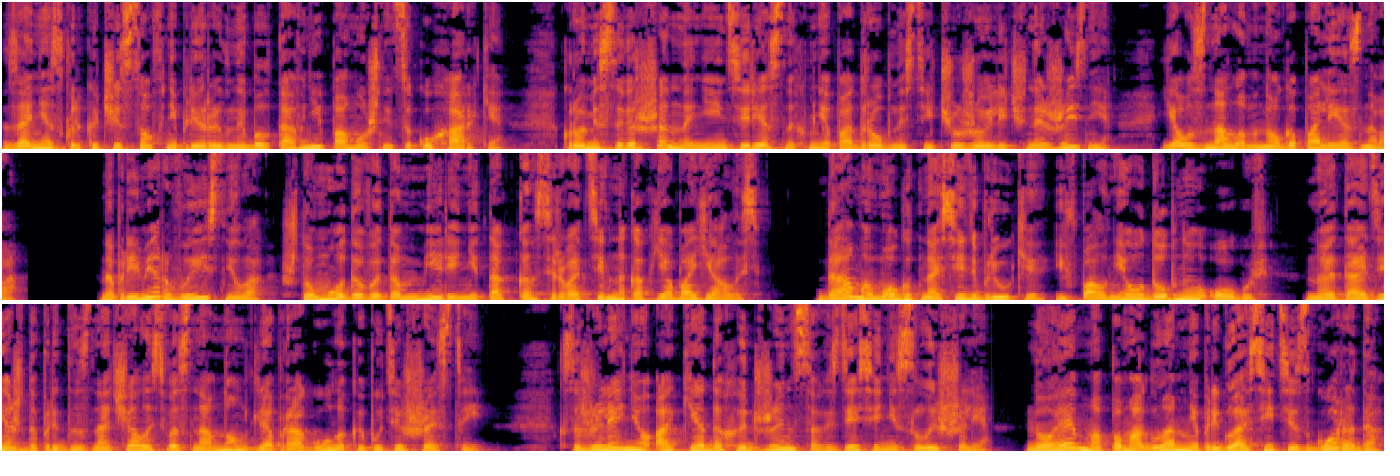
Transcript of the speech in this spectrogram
За несколько часов непрерывной болтовни помощницы кухарки, кроме совершенно неинтересных мне подробностей чужой личной жизни, я узнала много полезного. Например, выяснила, что мода в этом мире не так консервативна, как я боялась. Дамы могут носить брюки и вполне удобную обувь, но эта одежда предназначалась в основном для прогулок и путешествий. К сожалению, о кедах и джинсах здесь и не слышали. Но Эмма помогла мне пригласить из города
